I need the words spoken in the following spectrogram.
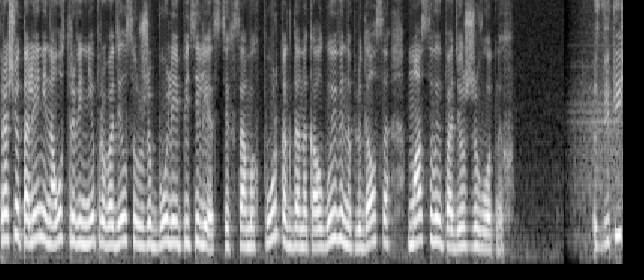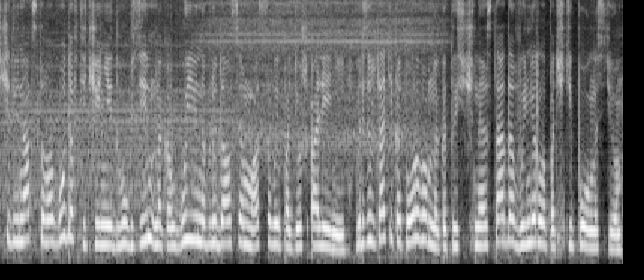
Просчет оленей на острове не проводился уже более пяти лет, с тех самых пор, когда на Колгуеве наблюдался массовый падеж животных. С 2012 года в течение двух зим на Колгуеве наблюдался массовый падеж оленей, в результате которого многотысячное стадо вымерло почти полностью.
